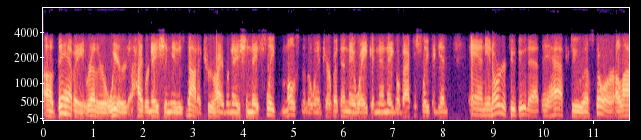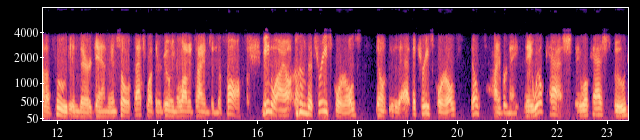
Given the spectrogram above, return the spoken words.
Uh, they have a rather weird hibernation. It is not a true hibernation. They sleep most of the winter, but then they wake and then they go back to sleep again. And in order to do that, they have to uh, store a lot of food in their den. And so that's what they're doing a lot of times in the fall. Meanwhile, the tree squirrels don't do that. The tree squirrels don't hibernate. They will cache. They will cache food.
